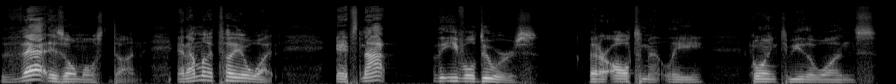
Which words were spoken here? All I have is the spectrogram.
that is almost done. And I'm going to tell you what, it's not the evildoers that are ultimately going to be the ones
